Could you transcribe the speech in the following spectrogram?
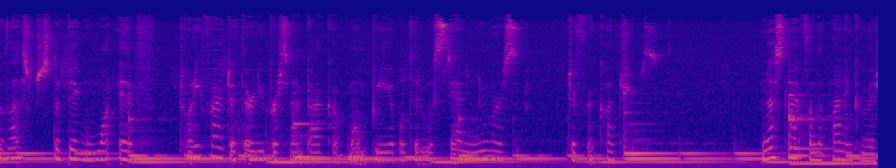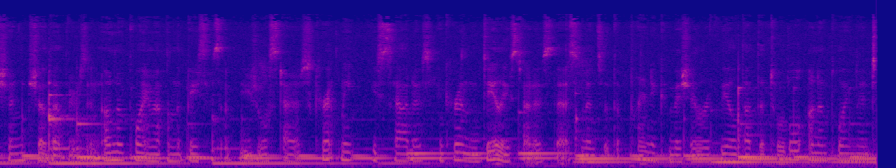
But that's just a big what if. 25 to 30% backup won't be able to withstand numerous different countries. An estimate from the Planning Commission showed that there's an unemployment on the basis of usual status, currently status, and currently daily status. The estimates of the Planning Commission revealed that the total unemployment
